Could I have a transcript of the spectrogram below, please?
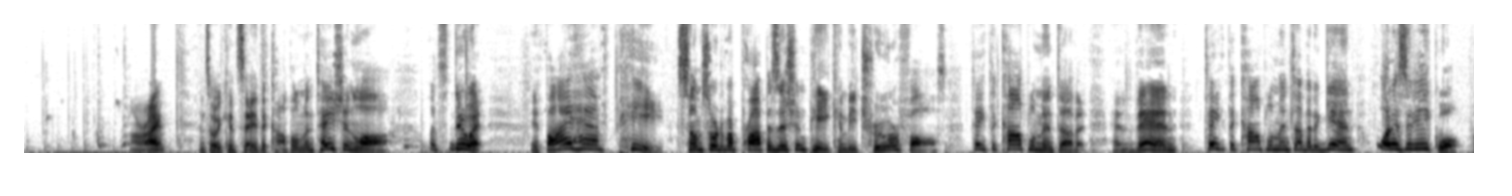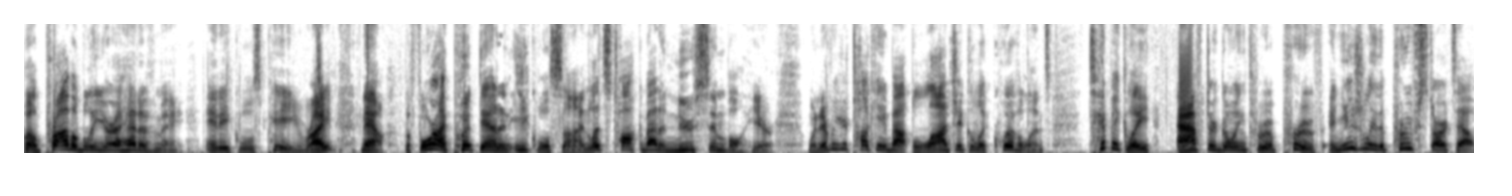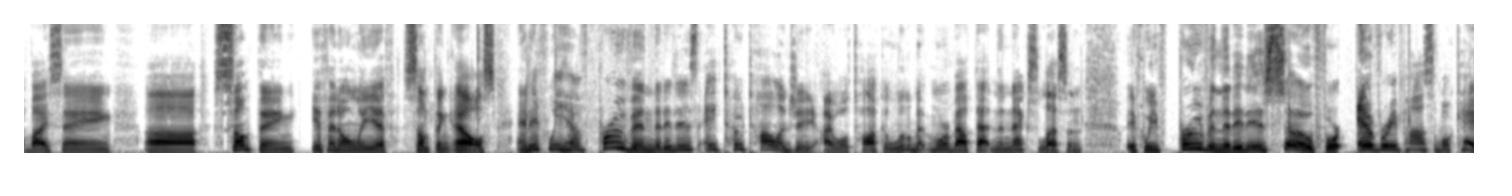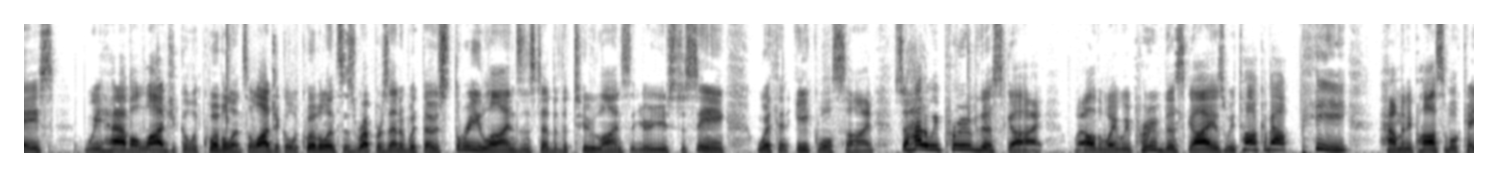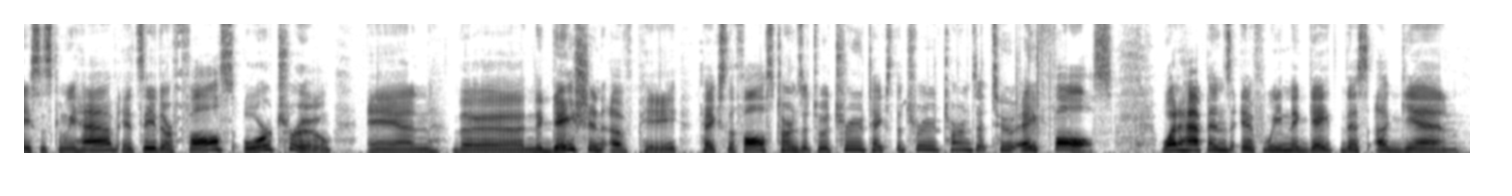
All right, and so we could say the complementation law. Let's do it. If I have P, some sort of a proposition P can be true or false, take the complement of it, and then take the complement of it again, what does it equal? Well, probably you're ahead of me. It equals P, right? Now, before I put down an equal sign, let's talk about a new symbol here. Whenever you're talking about logical equivalence, typically after going through a proof, and usually the proof starts out by saying uh, something if and only if something else, and if we have proven that it is a tautology, I will talk a little bit more about that in the next lesson. If we've proven that it is so for every possible case, we have a logical equivalence. A logical equivalence is represented with those three lines instead of the two lines that you're used to seeing with an equal sign. So how do we prove this guy? Well, the way we prove this guy is we talk about P. How many possible cases can we have? It's either false or true, and the negation of P takes the false, turns it to a true, takes the true, turns it to a false. What happens if we negate this again?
